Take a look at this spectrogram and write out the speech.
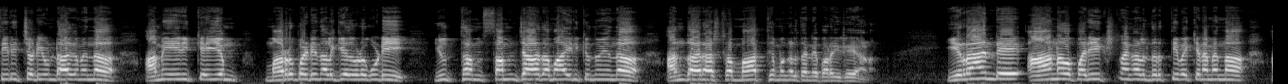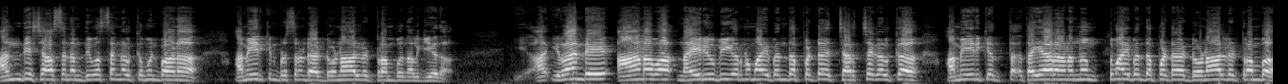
തിരിച്ചടി ഉണ്ടാകുമെന്ന് അമേരിക്കയും മറുപടി നൽകിയതോടുകൂടി യുദ്ധം സംജാതമായിരിക്കുന്നു എന്ന് അന്താരാഷ്ട്ര മാധ്യമങ്ങൾ തന്നെ പറയുകയാണ്. ഇറാന്റെ ആണവ പരീക്ഷണങ്ങൾ നിർത്തിവെക്കണമെന്ന അന്ത്യശാസനം ദിവസങ്ങൾക്ക് മുൻപാണ് അമേരിക്കൻ പ്രസിഡന്റ് ഡൊണാൾഡ് ട്രംപ് നൽകിയത്. ഇറാന്റെ ആണവ നയരൂപീകരണവുമായി ബന്ധപ്പെട്ട് ചർച്ചകൾക്ക് അമേരിക്ക തയ്യാറാണെന്നും ഇതുമായി ബന്ധപ്പെട്ട് ഡൊണാൾഡ് ട്രംപ്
